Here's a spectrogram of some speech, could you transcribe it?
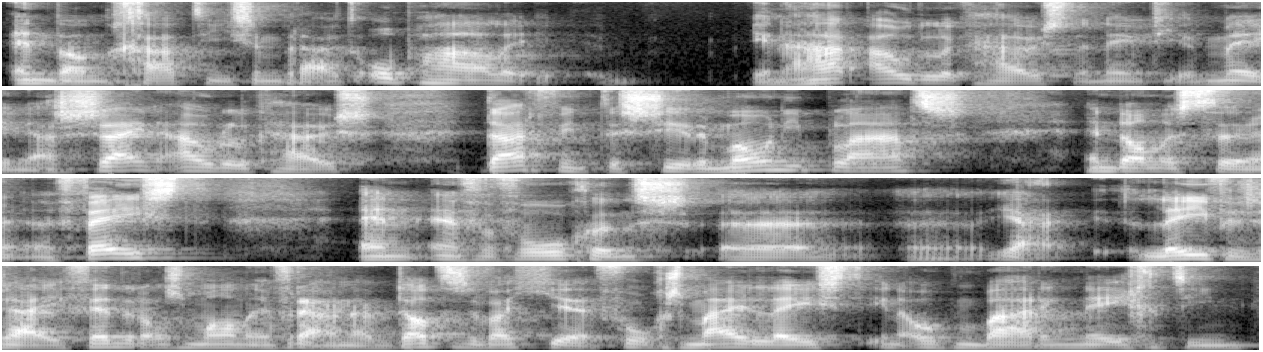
En dan gaat hij zijn bruid ophalen in haar ouderlijk huis. Dan neemt hij het mee naar zijn ouderlijk huis. Daar vindt de ceremonie plaats. En dan is er een feest. En, en vervolgens uh, ja, leven zij verder als man en vrouw. Nou, dat is wat je volgens mij leest in Openbaring 19,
